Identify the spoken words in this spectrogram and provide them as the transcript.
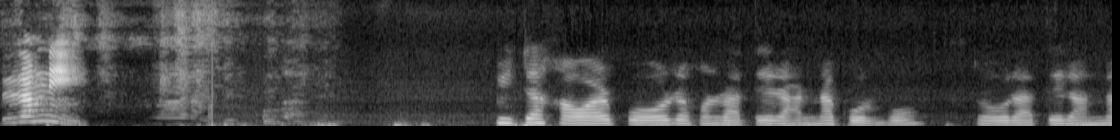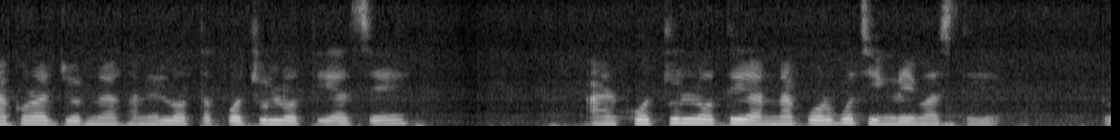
দিতাম নি? পিঠা খাওয়ার পর এখন রাতে রান্না করব। তো রাতে রান্না করার জন্য এখানে লতা, কচুর লতি আছে। আর কচুর লতি রান্না করব চিংড়ি মাছ দিয়ে। তো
